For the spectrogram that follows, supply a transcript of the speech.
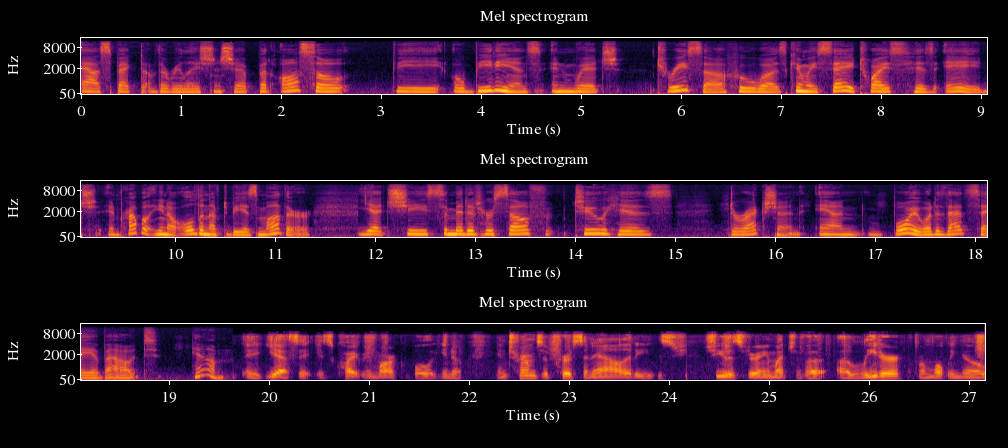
aspect of the relationship, but also the obedience in which Teresa, who was, can we say, twice his age and probably, you know, old enough to be his mother, yet she submitted herself to his direction. And boy, what does that say about him? Uh, yes, it, it's quite remarkable. You know, in terms of personalities, she, she was very much of a, a leader from what we know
